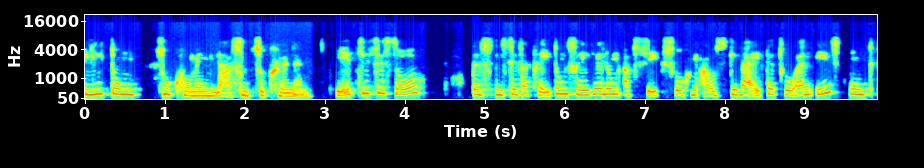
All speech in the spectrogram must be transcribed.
Bildung zukommen lassen zu können. Jetzt ist es so, dass diese Vertretungsregelung auf sechs Wochen ausgeweitet worden ist. Und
